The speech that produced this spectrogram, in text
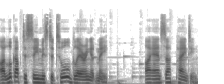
I look up to see Mr. Tool glaring at me. I answer, painting.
